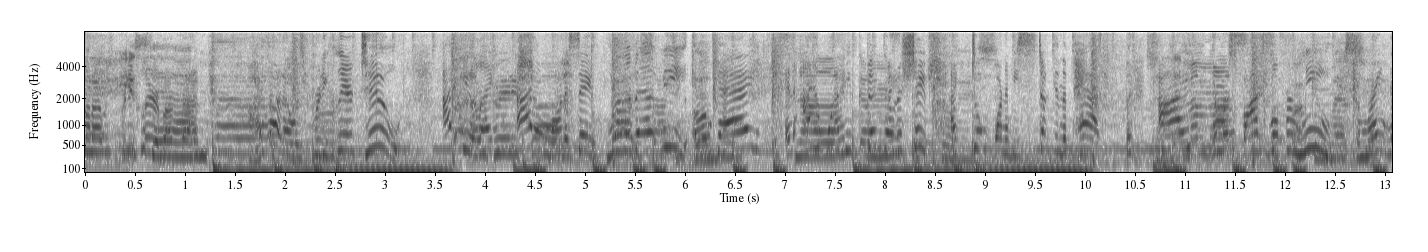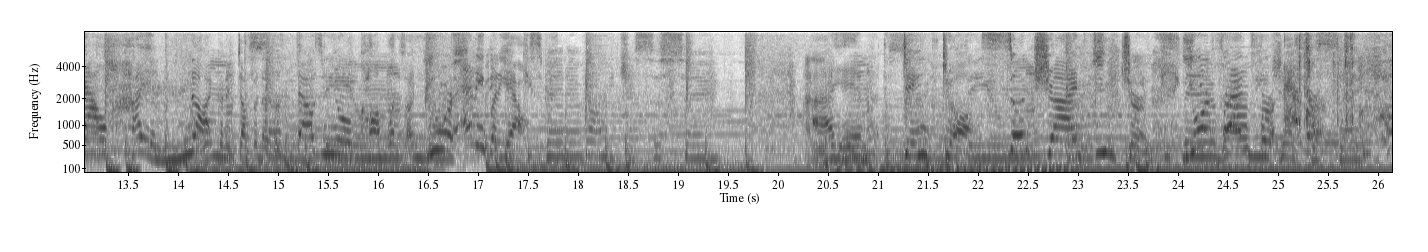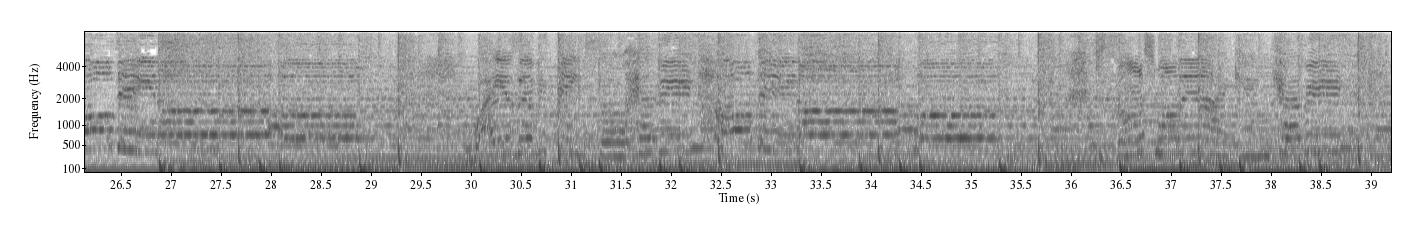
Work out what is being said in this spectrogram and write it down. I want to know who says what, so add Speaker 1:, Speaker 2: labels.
Speaker 1: I
Speaker 2: thought I was pretty clear about that.
Speaker 1: I thought I was pretty clear too. I feel like I don't want to say what about me, okay? And I don't want to be bent out of shape. I don't want to be stuck in the past. But I am responsible for me. And right now, I am not going to dump another thousand-year-old complex on you or anybody else. I am Ding Dog, Sunshine Future, your friend forever.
